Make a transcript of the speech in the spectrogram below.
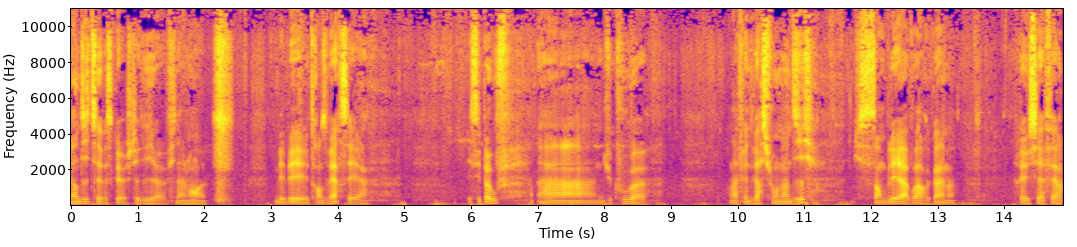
lundi, tu sais, parce que je te dis euh, finalement euh, bébé est transverse et euh, et c'est pas ouf. du coup, on a fait une version lundi qui semblait avoir quand même réussi à faire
